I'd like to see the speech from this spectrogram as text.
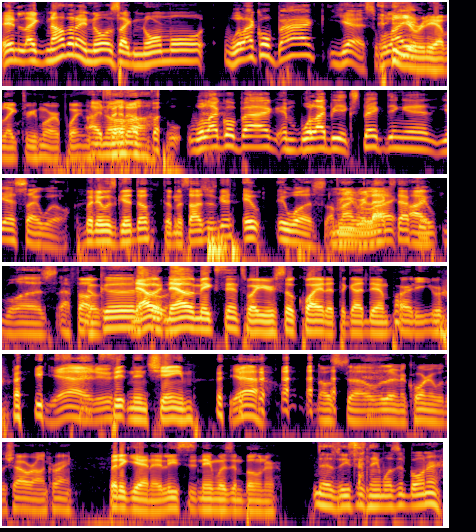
And like now that I know it's like normal, will I go back? Yes. Will I? you already have like three more appointments. I set know. up. huh? will I go back and will I be expecting it? Yes, I will. But it was good though. The massage was good. It it was. I'm Were not relaxed lie. after? I was. I felt No, good. Now, felt- now it makes sense why you're so quiet at the goddamn party. You were right. Yeah, dude. Sitting in shame. yeah. I was uh, over there in the corner with a shower on, crying. But again, at least his name wasn't Boner. At least his name wasn't Boner.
